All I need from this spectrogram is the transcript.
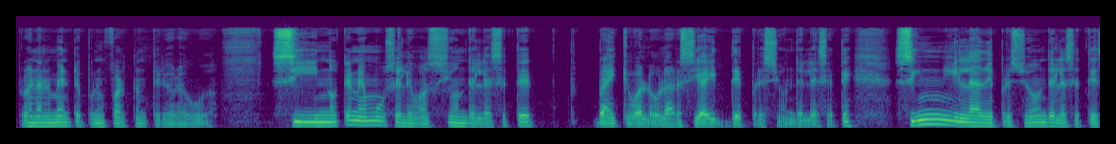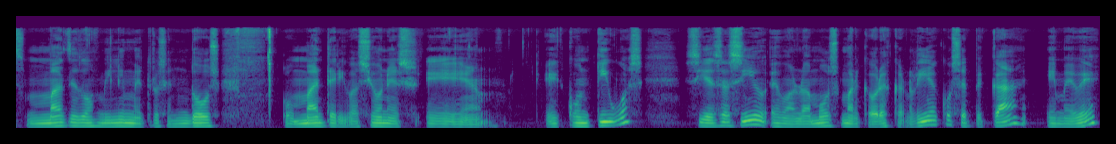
pero generalmente por infarto anterior agudo. Si no tenemos elevación del ST, hay que valorar si hay depresión del ST. Si la depresión del ST es más de 2 milímetros en dos o más derivaciones eh, eh, contiguas, si es así, evaluamos marcadores cardíacos, CPK, MB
